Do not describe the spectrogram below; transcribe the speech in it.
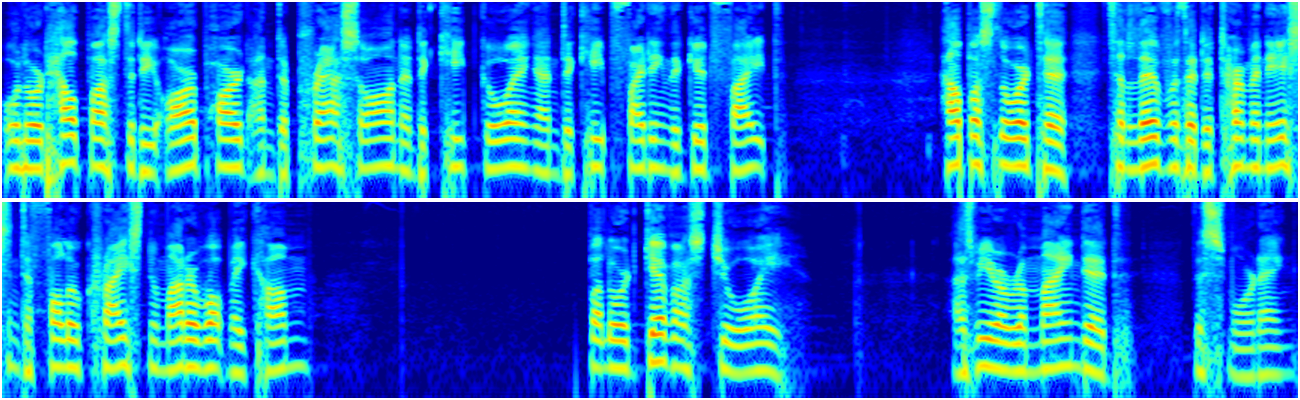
Oh Lord, help us to do our part and to press on and to keep going and to keep fighting the good fight. Help us, Lord, to, to live with a determination to follow Christ no matter what may come. But, Lord, give us joy as we are reminded this morning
